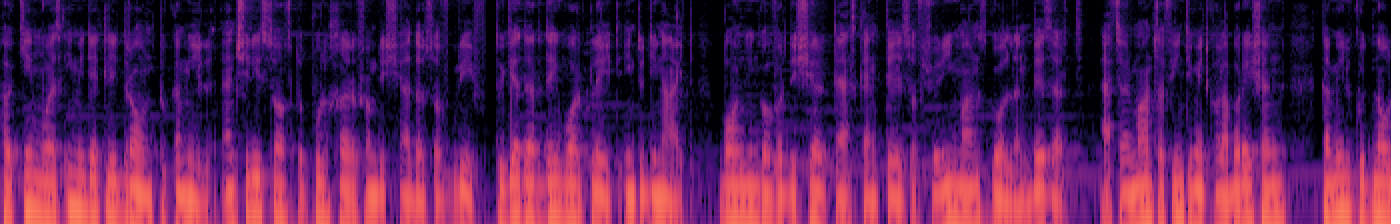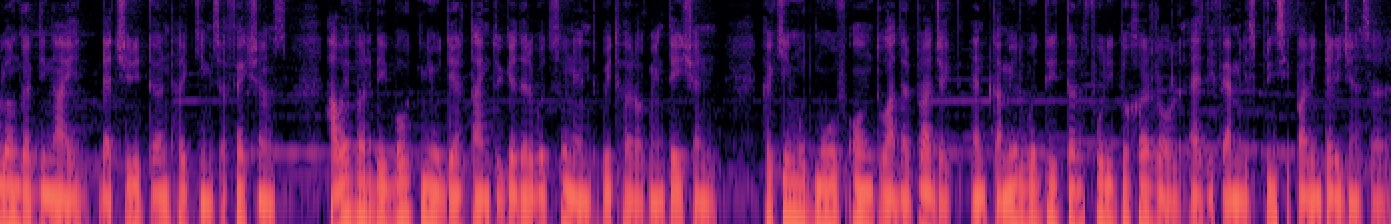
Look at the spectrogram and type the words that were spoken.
Hakim was immediately drawn to Camille, and she resolved to pull her from the shadows of grief. Together they worked late into the night, bonding over the shared task and tales of Shuriman's golden desert. After months of intimate collaboration, Camille could no longer deny that she returned Hakim's affections. However, they both knew their time together would soon end with her augmentation. Hakim would move on to other projects, and Camille would return fully to her role as the family's principal intelligencer.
